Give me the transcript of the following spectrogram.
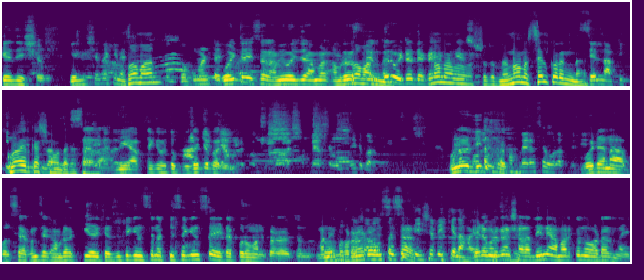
কেজি হিসেবে। কেজি হিসেবে কিনেছেন? প্রমাণ? ডকুমেন্টে ওইটাই স্যার আমি ওই যে আমার আমরা সেল করি ওইটা দেখাই। না, না, না, সুযোগ না, না, সেল করেন না। সেল না আপনি ক্রয়ের কিনেছেন? কাস্টমার স্যার আমি আপনাকে হয়তো বুঝাতে পারিনি। ওনারা দিতে ওইটা না বলছে এখন যে আমরা কি কেজিতে কিনছে না পিসে কিনছে এটা প্রমাণ করার জন্য। মানে ঘটনাটা হচ্ছে স্যার হয়। এটা মনে করেন সারাদিনে আমার কোনো অর্ডার নাই।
